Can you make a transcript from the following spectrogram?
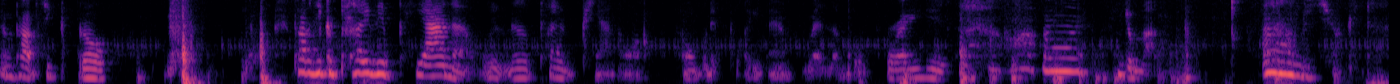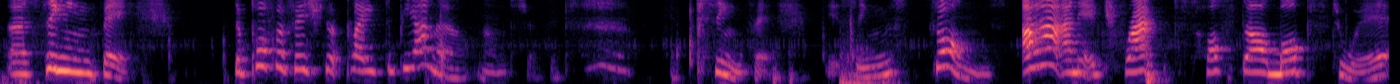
And perhaps you could go. Perhaps you could play the piano. Play the piano. I what it played now. I'm just joking. Uh, singing fish. The puffer fish that plays the piano. No, I'm just joking. Sing fish. It sings songs. Ah, and it attracts hostile mobs to it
